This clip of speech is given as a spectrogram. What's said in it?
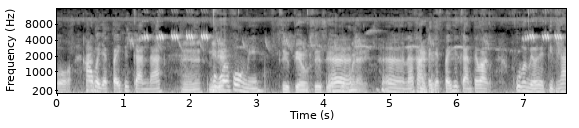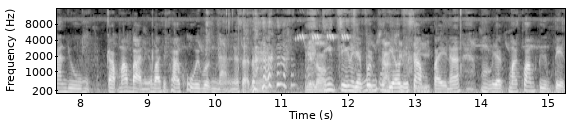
ออกครับเฮาก็อยากไปคือกันนะเออบุนี่กเด้ว่าพวกนี้ ซื้อเตรียมซื้อเสียเตรียมเมื่อไหร่ดิเออนะคะก็อยากไปคือกันแต่ว่าครู่แม่เหมียวเนี่ยติดงานอยู่กลับมาบ้านนี่ก็ว่าสิพาครู่ไปเบิ่งหนังนะซะเออไม่รอจริงๆเนี่ยอยากเบิ่งผู้เดียวใน30ซ้ำไปนะอืมอยากมาความตื่นเต้น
